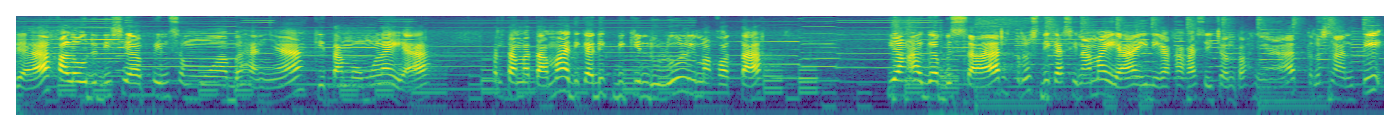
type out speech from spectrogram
Udah, kalau udah disiapin semua bahannya, kita mau mulai ya. Pertama-tama adik-adik bikin dulu 5 kotak yang agak besar, terus dikasih nama ya. Ini kakak kasih contohnya. Terus nanti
